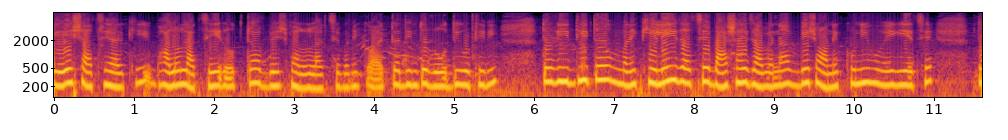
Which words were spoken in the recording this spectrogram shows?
বেশ আছে আর কি, ভালো লাগছে। এই রোদটা বেশ ভালো লাগছে মানে কয়েকটা দিন তো রোদই ওঠেনি। তো রিদ্ধি তো মানে খেলেই যাচ্ছে, বাসায় যাবে না, বেশ অনেকক্ষণই হয়ে গিয়েছে। তো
